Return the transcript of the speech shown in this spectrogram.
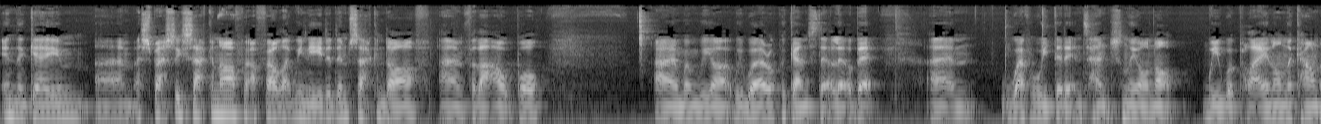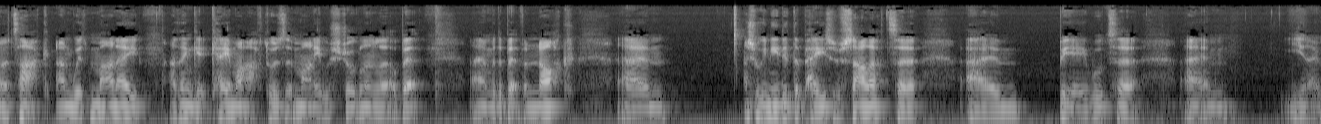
in the game, um, especially second half. I felt like we needed him second half um, for that out ball. Um, when we are we were up against it a little bit, um, whether we did it intentionally or not, we were playing on the counter attack. And with Mane, I think it came out afterwards that Mane was struggling a little bit, um, with a bit of a knock. Um, so we needed the pace of Salah to um, be able to, um, you know,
